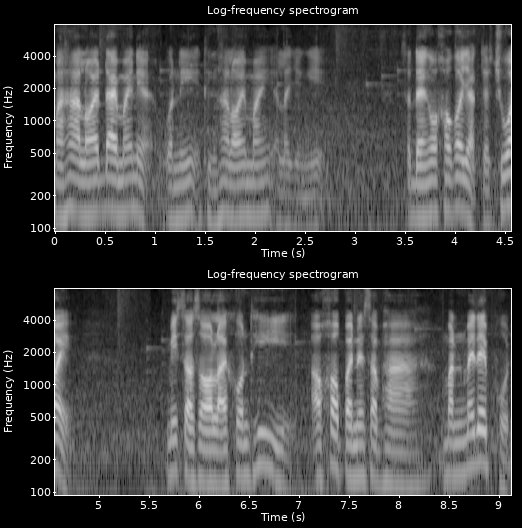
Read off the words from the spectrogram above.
มาห้าร้อยได้ไหมเนี่ย วันนี้ถึงห้าร้อยไหมอะไรอย่างนี้ แสดงว่าเขาก็อยากจะช่วยมีสสหลายคนที่เอาเข้าไปในสภา มันไม่ได้ผล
